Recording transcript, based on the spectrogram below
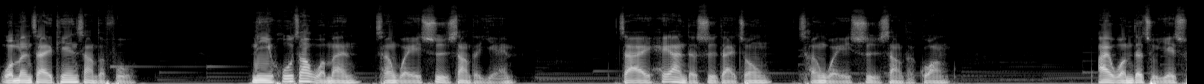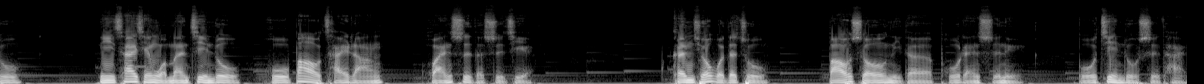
我们在天上的父，你呼召我们成为世上的盐，在黑暗的世代中成为世上的光。爱我们的主耶稣。你差遣我们进入虎豹豺狼环视的世界，恳求我的主保守你的仆人使女不进入试探，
